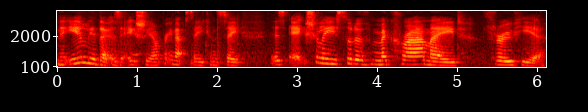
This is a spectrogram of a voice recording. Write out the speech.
Now ear leather is actually, I'll bring it up so you can see, is actually sort of macrame made through here.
